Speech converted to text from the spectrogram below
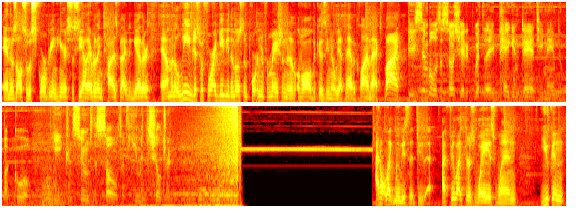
and there's also a scorpion here. So see how everything ties back together. And I'm gonna leave just before I give you the most important information of, of all because you know we have to have a climax. Bye. The symbol is associated with a pagan deity named Bughuul. He consumes the souls of human children. I don't like movies that do that. I feel like there's ways when you can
